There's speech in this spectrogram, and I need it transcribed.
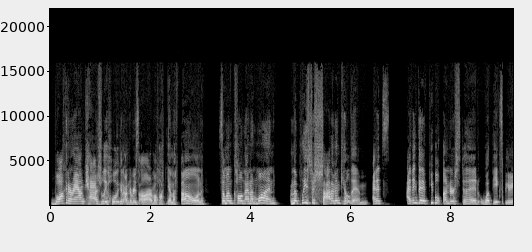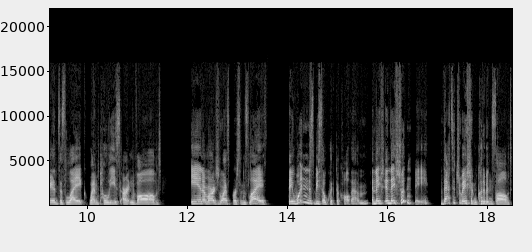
walking around casually, holding it under his arm while talking on the phone. Someone called nine one one and the police just shot him and killed him. And it's, I think that if people understood what the experience is like when police are involved in a marginalized person's life, they wouldn't just be so quick to call them. And they, and they shouldn't be. That situation could have been solved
